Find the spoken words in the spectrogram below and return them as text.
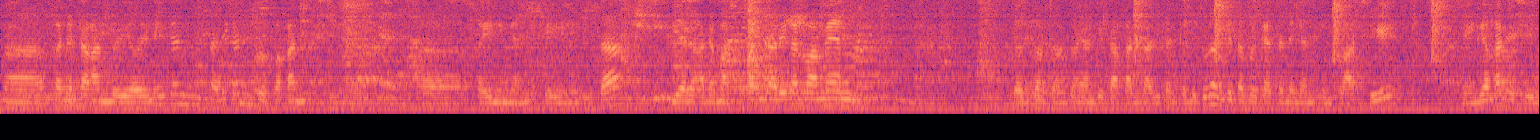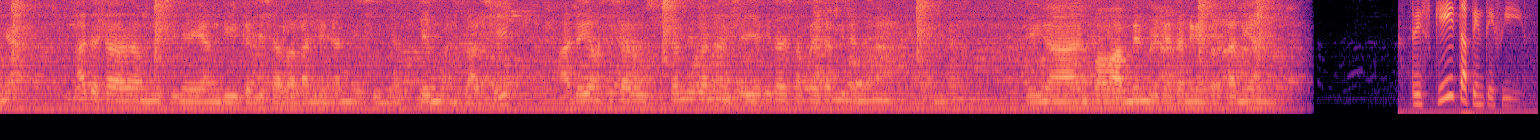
uh, kedatangan beliau ini kan tadi kan merupakan uh, keinginan keinginan kita biar ada masukan dari kan wamen. Contoh-contoh yang kita akan tadikan. Kebetulan kita berkaitan dengan inflasi sehingga kan isinya ada sarang misinya yang dikerjasamakan dengan misinya tim inflasi. Ada yang secara sistem karena saya kita sampaikan dengan dengan Pak Wamen berkaitan dengan pertanian. Rizky Tapin TV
